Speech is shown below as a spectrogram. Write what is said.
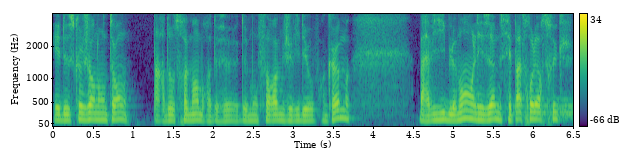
et de ce que j'en entends par d'autres membres de, mon forum jeuxvideo.com, bah visiblement, les hommes, c'est pas trop leur truc.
